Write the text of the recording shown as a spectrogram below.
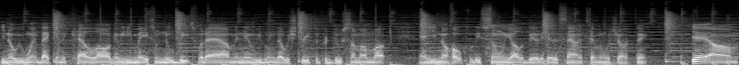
you know, we went back in the catalog and he made some new beats for the album and then we linked up with Streets to produce some of them up. And you know, hopefully soon y'all will be able to hear the sound and tell me what y'all think. Yeah, um,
